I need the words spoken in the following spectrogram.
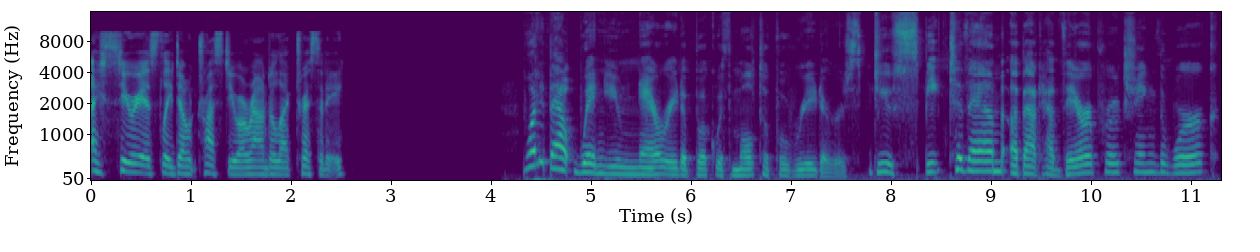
I seriously don't trust you around electricity. What about when you narrate a book with multiple readers? Do you speak to them about how they're approaching the work?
